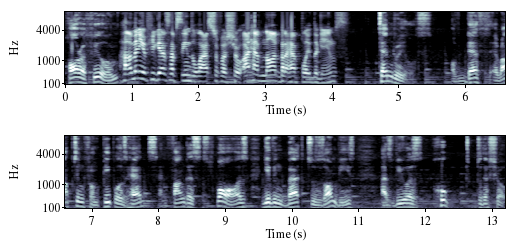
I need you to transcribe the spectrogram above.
horror film, How many of you guys have seen The Last of Us show? I have not, but I have played the games. tendrils of death erupting from people's heads and fungus spores giving birth to zombies as viewers hooked to the show.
